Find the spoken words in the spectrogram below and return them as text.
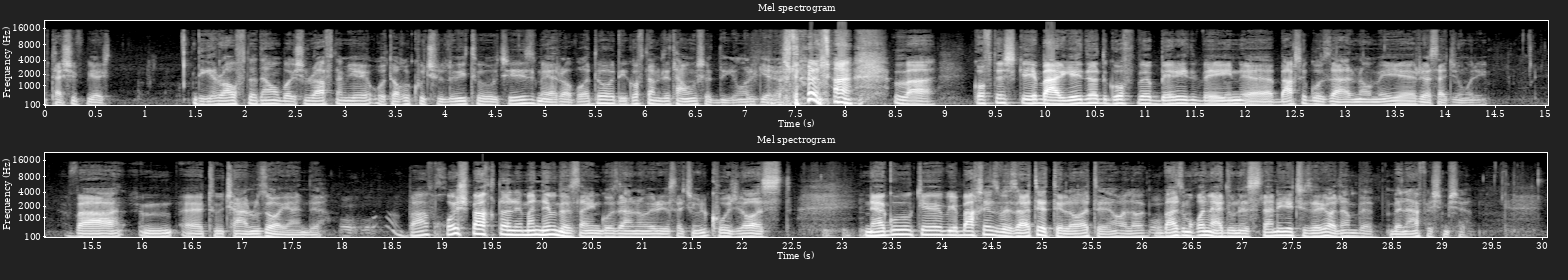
تشریف بیارید. دیگه راه افتادم و با ایشون رفتم یه اتاق کوچولویی تو چیز مهرآباد و دیگه گفتم دیگه تموم شد دیگه ما رو گرفتن. و گفتش که یه برگه داد گفت برید به این بخش گذرنامه ریاست جمهوری. و تو چند روز آینده. و خوشبختانه من نمی‌دونستم این گذرنامه ریاست جمهوری کجاست. نگو که یه بخش از وزارت اطلاعاته. حالا بعضی موقع ندونستن یه چیزایی آدم به نفش میشه.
